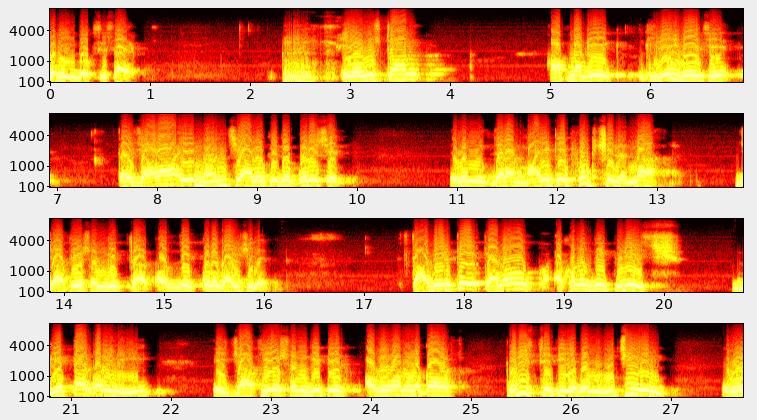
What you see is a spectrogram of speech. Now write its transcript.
রহিম বক্সি সাহেব। এই অনুষ্ঠান আপনাকে ঘিরেই হয়েছে। তাই যারা এই মঞ্চে আলোকিত করেছেন এবং যারা মাইকে ফুঁকছিলেন না, জাতীয় সঙ্গীতটা অর্ধেক করে গাইছিলেন, তাদেরকে কেন এখন অব্দি পুলিশ গ্রেপ্তার করেনি এই জাতীয় সঙ্গীতের অবমাননাকর পরিস্থিতি এবং রুচিহীন এবং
